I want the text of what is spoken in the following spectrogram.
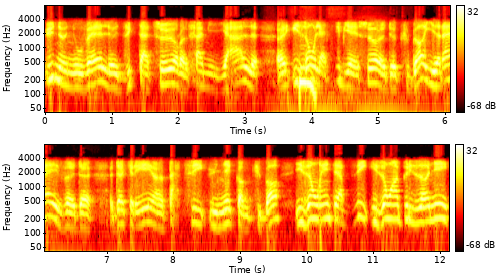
une nouvelle dictature familiale. Euh, ils ont hmm. l'appui, bien sûr, de Cuba. Ils rêvent de, de créer un parti unique comme Cuba. Ils ont interdit, ils ont emprisonné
